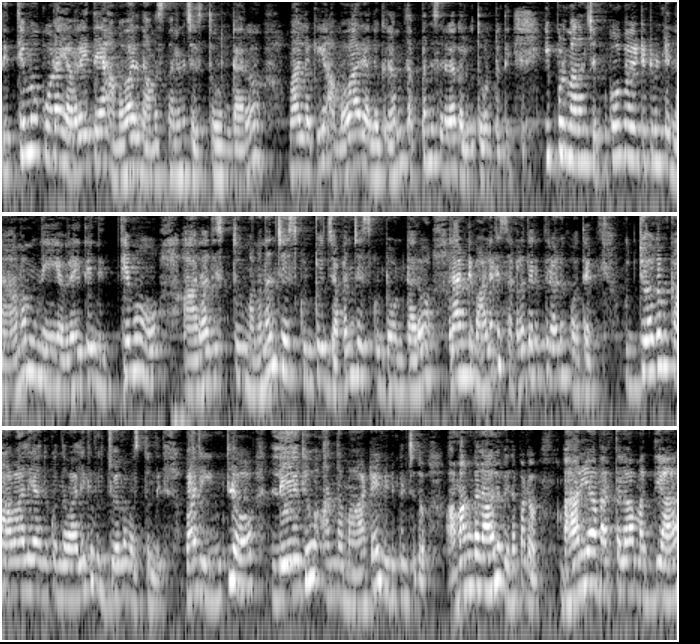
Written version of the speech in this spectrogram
నిత్యము కూడా ఎవరైతే అమ్మవారి నామస్మరణ చేస్తూ ఉంటారో వాళ్ళకి అమ్మవారి అనుగ్రహం తప్పనిసరిగా కలుగుతూ ఉంటుంది. ఇప్పుడు మనం చెప్పుకోబోయేటటువంటి నామంని ఎవరైతే నిత్యమో ఆరాధిస్తూ మననం చేసుకుంటూ జపం చేసుకుంటూ ఉంటారో అలాంటి వాళ్ళకి సకల దరిద్రాలు పోతాయి. ఉద్యోగం కావాలి అనుకున్న వాళ్ళకి ఉద్యోగం వస్తుంది. వాళ్ళ ఇంట్లో లేదు అన్న మాటే వినిపించదు. అమంగళాలు వినపడవు. భార్యాభర్తల మధ్య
